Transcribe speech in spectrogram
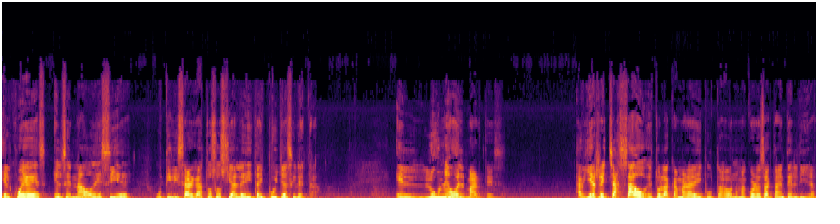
El jueves el Senado decide utilizar gastos sociales de Itaipú y Yacyretá. El lunes o el martes había rechazado esto la Cámara de Diputados, no me acuerdo exactamente el día,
